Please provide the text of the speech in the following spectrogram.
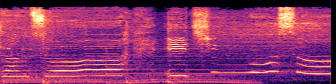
装作已经无所谓。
